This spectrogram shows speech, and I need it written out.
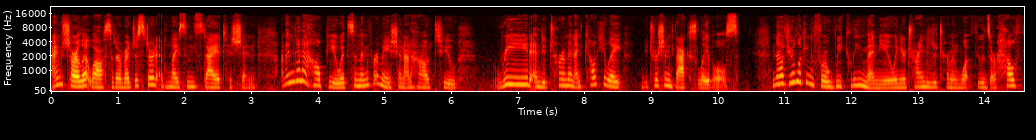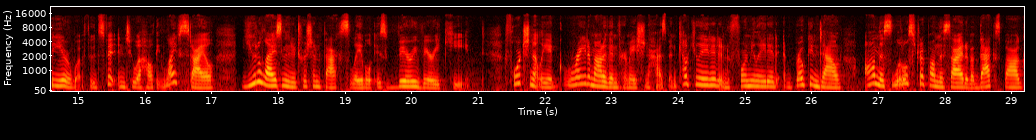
I'm Charlotte Lawson, a registered and licensed dietitian, and I'm going to help you with some information on how to read and determine and calculate nutrition facts labels. Now, if you're looking for a weekly menu and you're trying to determine what foods are healthy or what foods fit into a healthy lifestyle, utilizing the nutrition facts label is very, very key. Fortunately, a great amount of information has been calculated and formulated and broken down on this little strip on the side of a box bag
